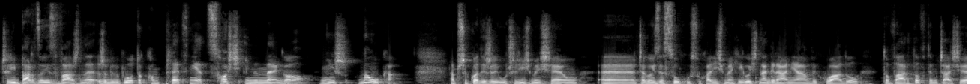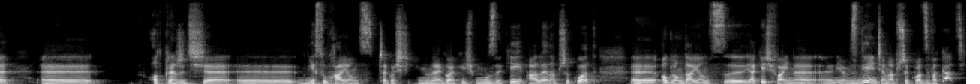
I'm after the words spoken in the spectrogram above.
Czyli bardzo jest ważne, żeby było to kompletnie coś innego niż nauka. Na przykład, jeżeli uczyliśmy się e, czegoś ze słuchu, słuchaliśmy jakiegoś nagrania, wykładu, to warto w tym czasie e, odprężyć się, e, nie słuchając czegoś innego, jakiejś muzyki, ale na przykład oglądając jakieś fajne, nie wiem, zdjęcia na przykład z wakacji.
